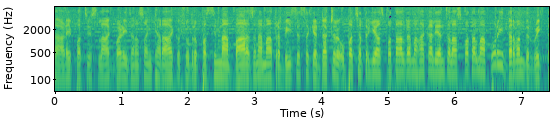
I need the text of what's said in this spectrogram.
साढे पच्चिस लाख बढी जनसङ्ख्या रहेको सुदूरपश्चिममा बाह्रजना मात्र विशेषज्ञ डाक्टर उपक्षेत्रीय अस्पताल र महाकाली अञ्चल अस्पतालमा पुरै दरबन्दी रिक्त।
